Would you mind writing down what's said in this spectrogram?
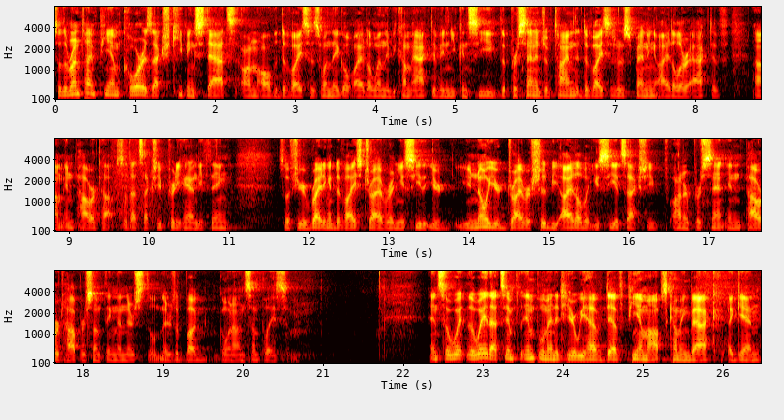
So the runtime PM core is actually keeping stats on all the devices when they go idle, when they become active, and you can see the percentage of time that devices are spending idle or active um, in PowerTop. So that's actually a pretty handy thing. So if you're writing a device driver and you see that you you know your driver should be idle, but you see it's actually 100% in PowerTop or something, then there's still there's a bug going on someplace. And so the way that's impl implemented here, we have dev PM ops coming back again.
